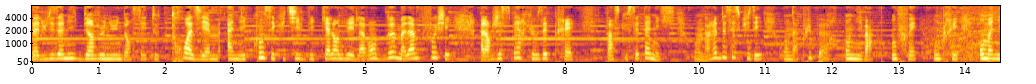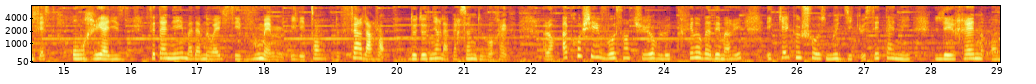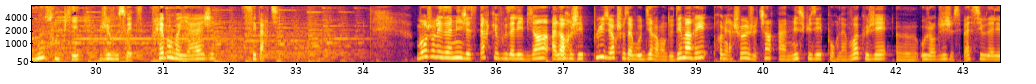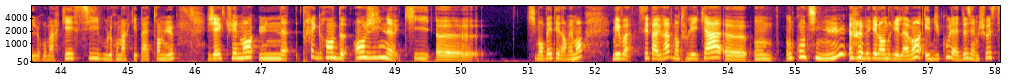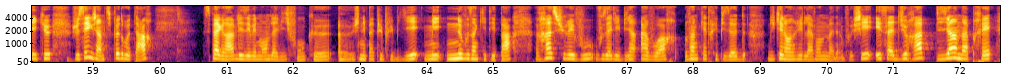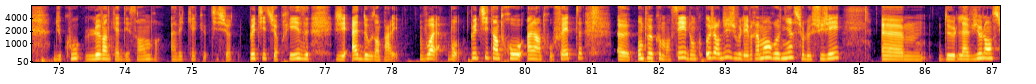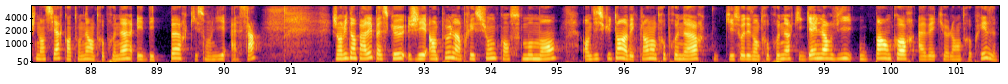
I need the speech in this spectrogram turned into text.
Salut les amis, bienvenue dans cette troisième année consécutive des calendriers de l'Avent de Madame Fauché. Alors j'espère que vous êtes prêts parce que cette année, on arrête de s'excuser, on n'a plus peur, on y va, on fait, on crée, on manifeste, on réalise. Cette année, Madame Noël, c'est vous-même. Il est temps de faire de l'argent, de devenir la personne de vos rêves. Alors accrochez vos ceintures, le traîneau va démarrer et quelque chose me dit que cette année, les reines en ont sous le pied. Je vous souhaite très bon voyage. C'est parti. Bonjour les amis, j'espère que vous allez bien. Alors j'ai plusieurs choses à vous dire avant de démarrer. Première chose, je tiens à m'excuser pour la voix que j'ai euh, aujourd'hui. Je ne sais pas si vous allez le remarquer. Si vous le remarquez pas, tant mieux. J'ai actuellement une très grande angine qui euh, qui m'embête énormément. Mais voilà, c'est pas grave. Dans tous les cas, euh, on, on, continue le calendrier l'avant. Et du coup, la deuxième chose, c'est que je sais que j'ai un petit peu de retard. C'est pas grave, les événements de la vie font que euh, je n'ai pas pu publier, mais ne vous inquiétez pas, rassurez-vous, vous allez bien avoir 24 épisodes du calendrier de la vente de Madame Fauché et ça durera bien après, du coup, le 24 décembre, avec quelques petites surprises. J'ai hâte de vous en parler. Voilà, bon, petite intro à l'intro faite. Euh, on peut commencer. Donc aujourd'hui, je voulais vraiment revenir sur le sujet euh, de la violence financière quand on est entrepreneur et des peurs qui sont liées à ça. J'ai envie d'en parler parce que j'ai un peu l'impression qu'en ce moment, en discutant avec plein d'entrepreneurs, qu'ils soient des entrepreneurs qui gagnent leur vie ou pas encore avec leur entreprise,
